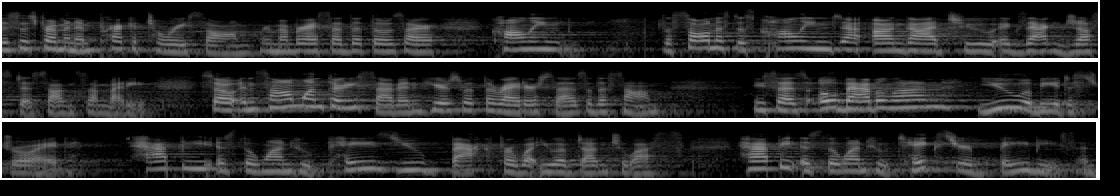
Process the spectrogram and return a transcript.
this is from an imprecatory psalm. Remember, I said that those are calling. The psalmist is calling on God to exact justice on somebody. So in Psalm 137, here's what the writer says of the psalm. He says, O Babylon, you will be destroyed. Happy is the one who pays you back for what you have done to us. Happy is the one who takes your babies and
